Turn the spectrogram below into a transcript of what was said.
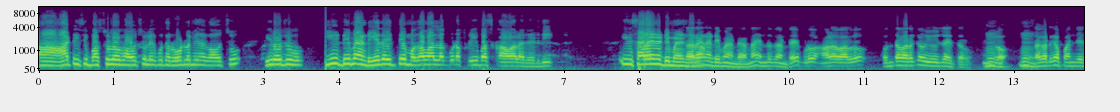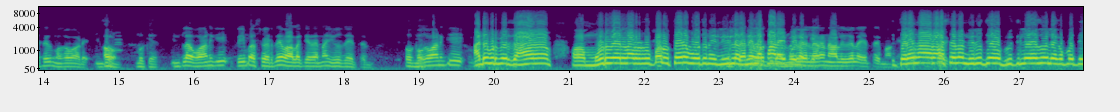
ఆర్టీసీ బస్సులో కావచ్చు లేకపోతే రోడ్ల మీద కావచ్చు ఈరోజు ఈ డిమాండ్ ఏదైతే మగవాళ్ళకు కూడా ఫ్రీ బస్ కావాలనేది ఇది సరైన డిమాండ్ సరైన డిమాండ్ అన్న. ఎందుకంటే ఇప్పుడు ఆడవాళ్ళు కొంతవరకు యూజ్ అవుతారు ఇంట్లో. సగటుగా పని చేసేది మగవాడే ఇంట్లో. ఇంట్లో వానికి ఫ్రీ బస్ పెడితే వాళ్ళకి ఏదైనా యూజ్ అవుతుంది. మగవానికి అంటే ఇప్పుడు మీరు మూడు వేల రూపాయలు ఉత్తైన పోతున్నాయి నీళ్ళ నీళ్ళ పాలైపోయినాయి వేలన్నర, నాలుగు వేలు అవుతాయి తెలంగాణ రాష్ట్రంలో నిరుద్యోగ భృతి లేదు లేకపోతే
